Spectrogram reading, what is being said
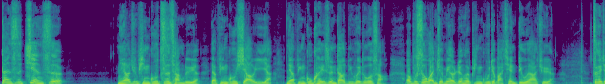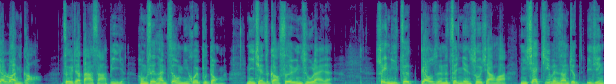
但是建设你要去评估自偿率啊，要评估效益啊，你要评估亏损到底会多少，而不是完全没有任何评估就把钱丢下去啊！这个叫乱搞。这个叫大傻逼啊！洪申翰这种你会不懂啊？你以前是搞社运出来的，所以你这标准的睁眼说瞎话。你现在基本上就已经，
